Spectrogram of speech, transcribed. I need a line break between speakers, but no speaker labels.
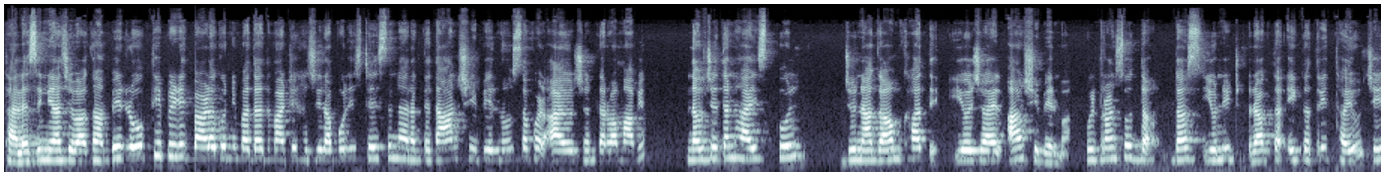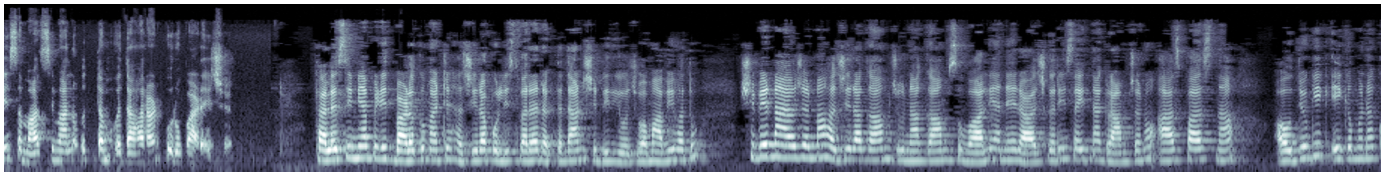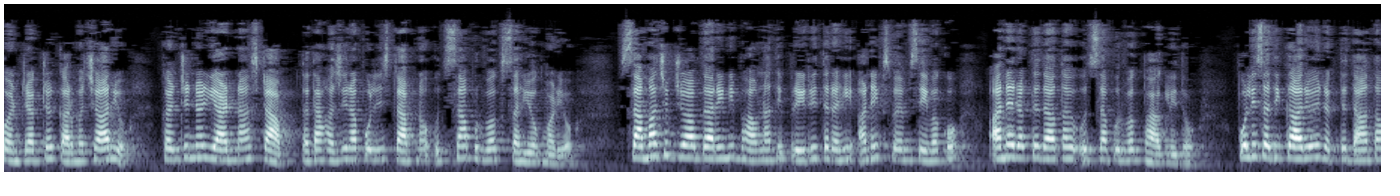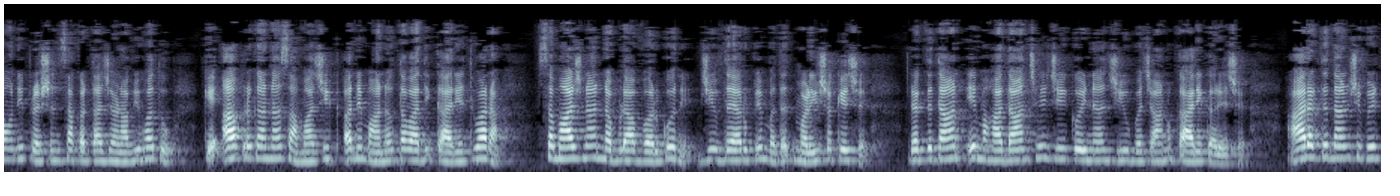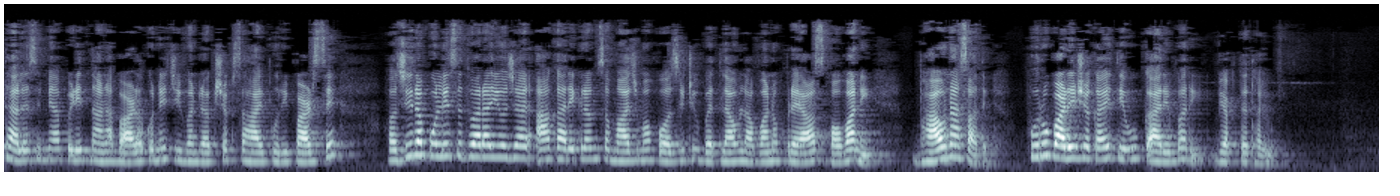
Thalassaemia જેવા ગંભીર રોગથી પીડિત બાળકોની મદદ માટે હજીરા પોલીસ સ્ટેશનના રક્તદાન શિબિરનું સફળ આયોજન કરવામાં આવ્યું. નવચેતન હાઈસ્કૂલ, જૂના ગામ ખાતે યોજાયેલ આ શિબિરમાં કુલ ત્રણસો દસ યુનિટ રક્ત એકત્રિત થયું જે સમાજ ઉત્તમ ઉદાહરણ પૂરું પાડે છે. થેલેસીમિયા પીડિત બાળકો માટે હજીરા પોલીસ દ્વારા રક્તદાન શિબિર યોજવામાં આવ્યું હતું. શિબિરના આયોજનમાં હજીરા ગામ, જૂના ગામ, સુવાલી અને રાજગરી સહિતના ગ્રામજનો આસપાસના ઔદ્યોગિક એકમોના કોન્ટ્રાક્ટર કર્મચારીઓ કન્ટેનર યાર્ડના સ્ટાફ તથા હજીરા પોલીસ સ્ટાફનો ઉત્સાહપૂર્વક સહયોગ મળ્યો. સામાજિક જવાબદારીની ભાવનાથી પ્રેરિત રહી અનેક સ્વયંસેવકો અને રક્તદાતાઓએ ઉત્સાહપૂર્વક ભાગ લીધો. પોલીસ અધિકારીઓએ રક્તદાતાઓની પ્રશંસા કરતા જણાવ્યું હતું કે આ પ્રકારના સામાજિક અને માનવતાવાદી કાર્ય દ્વારા સમાજના નબળા વર્ગોને જીવદયા રૂપે મદદ મળી શકે છે. રક્તદાન એ મહાદાન છે જે કોઈના જીવ બચાવવાનું કાર્ય કરે છે. આ રક્તદાન શિબિર થેલેસીમિયા પીડિત નાના બાળકોને જીવન રક્ષક સહાય પૂરી પાડશે. હજીરા પોલીસ દ્વારા યોજાયેલ આ કાર્યક્રમ સમાજમાં પોઝિટિવ બદલાવ લાવવાનો પ્રયાસ હોવાની ભાવના સાથે પૂરું પાડી શકાય તેવું કાર્યભરી વ્યક્ત થયું.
